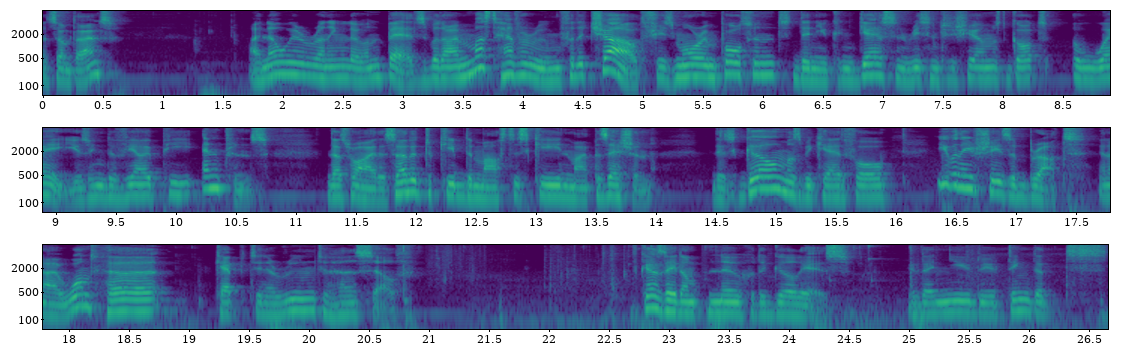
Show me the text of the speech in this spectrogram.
At sometimes. I know we're running low on beds, but I must have a room for the child. She's more important than you can guess and recently she almost got away using the VIP entrance. That's why I decided to keep the master's key in my possession. This girl must be cared for, even if she's a brat, and I want her kept in a room to herself. Of course they don't know who the girl is. If they knew, do you think that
